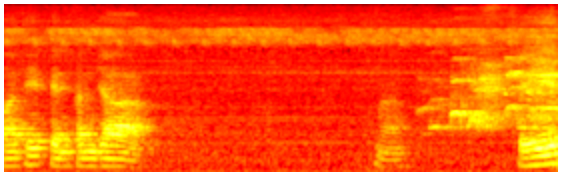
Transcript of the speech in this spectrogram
มาธิเป็นปัญญา ศีล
